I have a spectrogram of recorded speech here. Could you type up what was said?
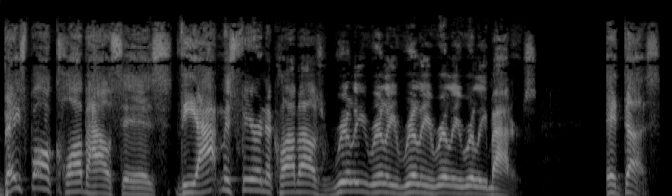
baseball clubhouses, the atmosphere in the clubhouse really, really, really, really, really matters. It does.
